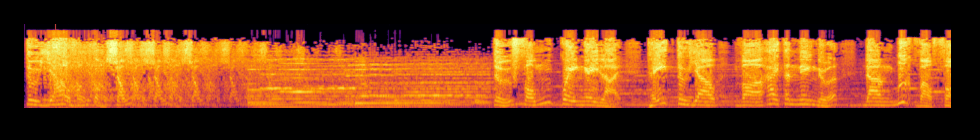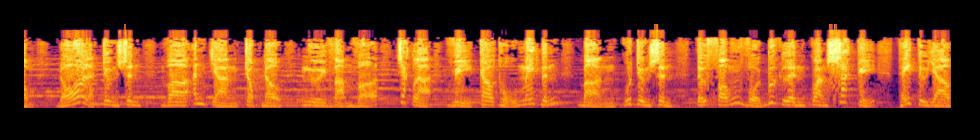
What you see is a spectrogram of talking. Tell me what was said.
Từ Giao vẫn còn sống. Tử phóng quay ngay lại, thấy Tư Giao và hai thanh niên nữa đang bước vào phòng đó là Trương Sinh và anh chàng trọc đầu Người vạm vỡ Chắc là vị cao thủ máy tính Bạn của Trương Sinh. Tử phóng vội bước lên quan sát kỹ Thấy Từ dao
